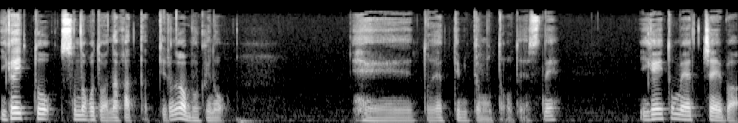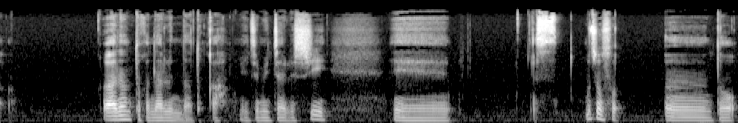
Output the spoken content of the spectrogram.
意外とそんなことはなかったっていうのが僕のえーと、やってみて思ったことですね。意外ともやっちゃえばあなんとかなるんだとかめちゃめちゃあるし、えー、もちろんそうんと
